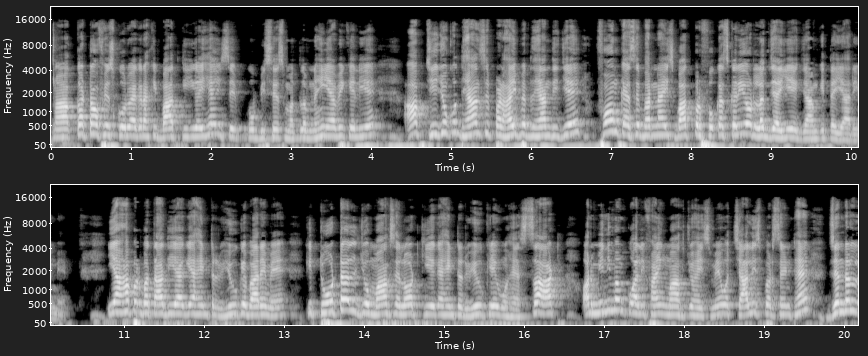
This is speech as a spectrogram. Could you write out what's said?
कट ऑफ़ स्कोर वगैरह की बात की गई है, इसे को विशेष मतलब नहीं है अभी के लिए। आप चीज़ों को ध्यान से पढ़ाई पर ध्यान दीजिए। फॉर्म कैसे भरना है, इस बात पर फोकस करिए और लग जाइए एग्ज़ाम की तैयारी में। यहाँ पर बता दिया गया है इंटरव्यू के बारे में कि टोटल जो मार्क्स अलॉट किए गए हैं इंटरव्यू के, वो हैं साठ और मिनिमम क्वालिफाइंग मार्क्स जो है इसमें वो चालीस परसेंट है। जनरल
